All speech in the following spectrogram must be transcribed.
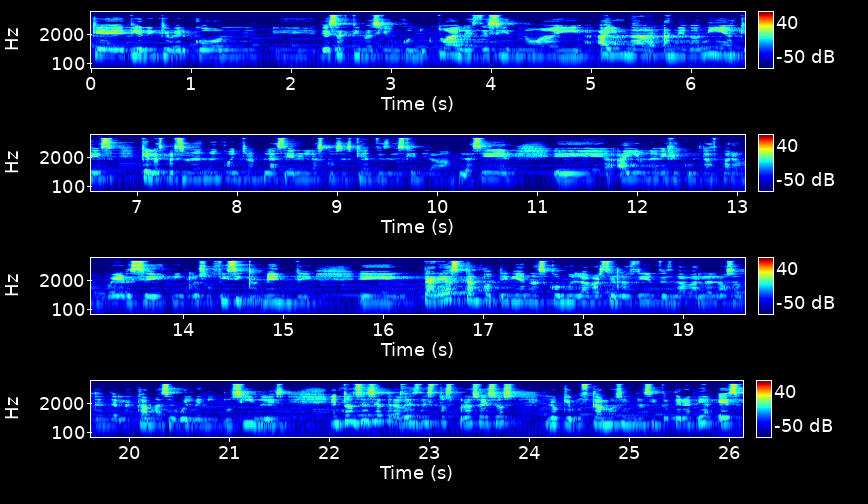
que tienen que ver con eh, desactivación conductual, es decir, no hay, hay una anedonía, que es que las personas no encuentran placer en las cosas que antes les generaban placer, eh, hay una dificultad para moverse, incluso físicamente, eh, tareas tan cotidianas como lavarse los dientes, lavar la losa o tender la cama se vuelven imposibles. Entonces, a través de estos procesos, lo que buscamos en la psicoterapia es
